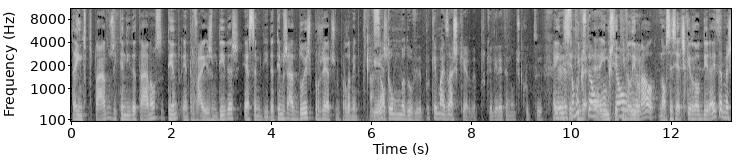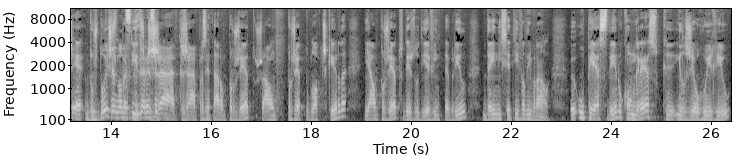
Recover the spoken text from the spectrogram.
têm deputados e candidataram-se, tendo, entre várias medidas, essa medida. Temos já dois projetos no Parlamento português. Ah, Saltou-me uma dúvida. Porquê mais à esquerda? Porque a direita não discute... A Iniciativa, é questão, a iniciativa questão... Liberal, não sei se é de esquerda ou de direita, mas é dos dois partidos que já, que já apresentaram projetos. Há um projeto do Bloco de Esquerda e há um projeto, desde o dia 20 de abril, da Iniciativa Liberal. O PSD, no Congresso que elegeu Rui Rio,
